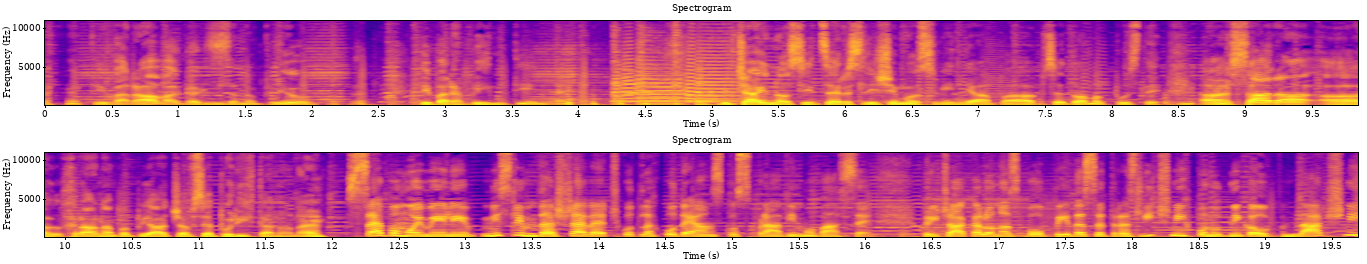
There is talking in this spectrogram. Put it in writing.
ti baraba, kako si se napil, ti barabin, ti ne. Običajno sicer slišimo svinja, pa vse to ampak pusti. A, Sara, a, hrana pa pijača, vse porihtano. Ne? Vse bomo imeli, mislim, da še več, kot lahko dejansko spravimo vase. Pričakalo nas bo 50 različnih ponudnikov, mlačni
